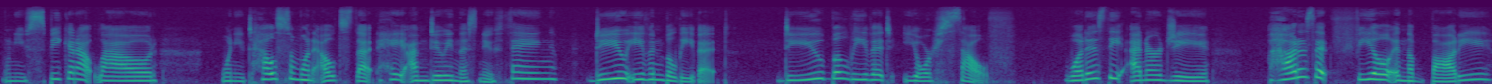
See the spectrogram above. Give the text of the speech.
when you speak it out loud, when you tell someone else that, hey, I'm doing this new thing, do you even believe it? Do you believe it yourself? What is the energy? How does it feel in the body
